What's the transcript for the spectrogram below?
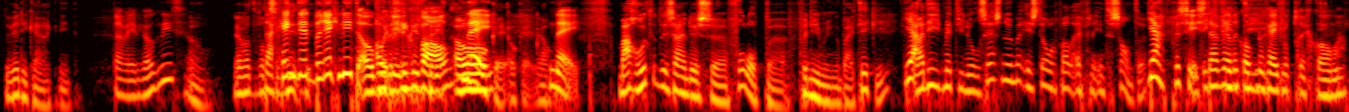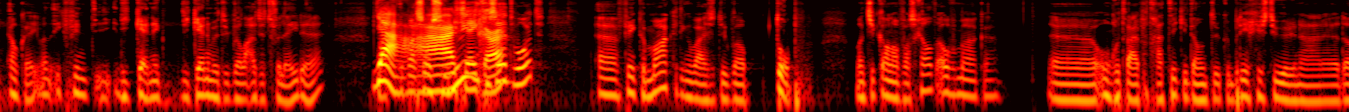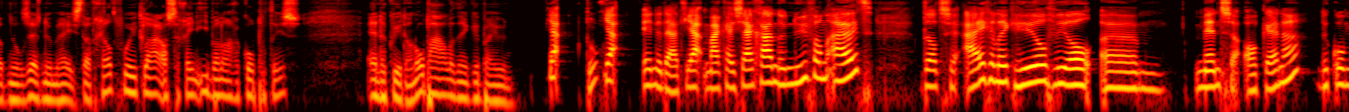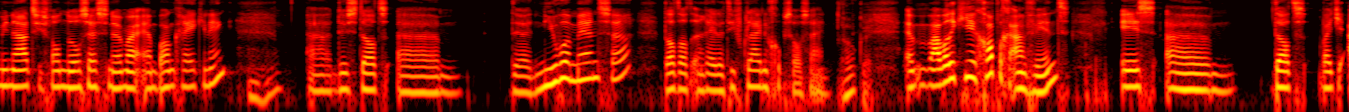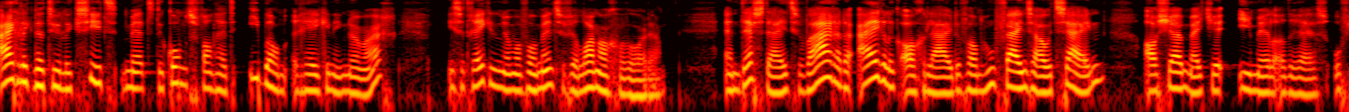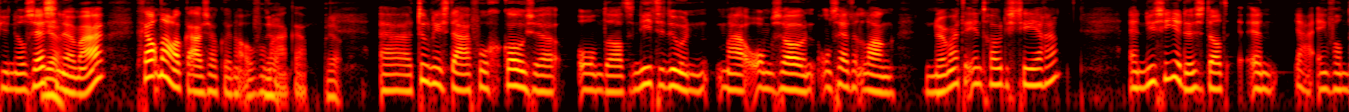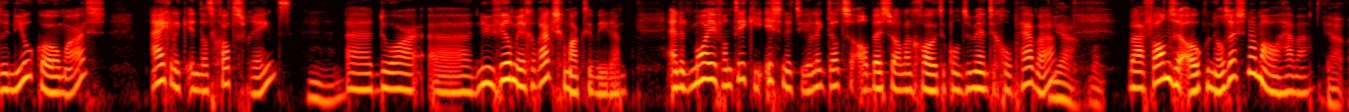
Dat weet ik eigenlijk niet. Dat weet ik ook niet. Oh. Nee, wat, wat Daar ging die- dit bericht niet over Oh, in ieder geval. bericht- Oh, nee. nee. Maar goed, er zijn dus eh, volop eh, vernieuwingen bij Tikkie. Ja. Maar die met die 06-nummer is toch wel even een interessante. Ja, precies. Ik Daar wil ik ook die- nog even op terugkomen. Oké, want ik vind, die, die, ken ik, die kennen we natuurlijk wel uit het verleden. Hè? Ja, maar, maar zoals die nu zeker. ingezet wordt, eh, vind ik een marketingwijze natuurlijk wel top. Want je kan alvast geld overmaken. Ongetwijfeld gaat Tikkie dan natuurlijk een berichtje sturen naar dat 06-nummer. Hey, staat geld voor je klaar als er geen IBAN aan gekoppeld is? En dan kun je dan ophalen, denk ik, bij hun. Ja. Toch? Ja, inderdaad. Ja, maar kijk, zij gaan er nu van uit dat ze eigenlijk heel veel ehm, mensen al kennen. De combinaties van 06-nummer en bankrekening. Mhm. Eh, dus dat ehm, de nieuwe mensen, dat dat een relatief kleine groep zal zijn. Oké. En, maar wat ik hier grappig aan vind, is ehm, dat wat je eigenlijk natuurlijk ziet met de komst van het IBAN-rekeningnummer, is het rekeningnummer voor mensen veel langer geworden. En destijds waren er eigenlijk al geluiden van hoe fijn zou het zijn als je met je e-mailadres of je 06-nummer geld naar elkaar zou kunnen overmaken. Ja. Eh, toen is daarvoor gekozen om dat niet te doen, maar om zo'n ontzettend lang nummer te introduceren. En nu zie je dus dat een, ja, een van de nieuwkomers eigenlijk in dat gat springt Mhm. eh, door eh, nu veel meer gebruiksgemak te bieden. En het mooie van Tikkie is natuurlijk dat ze al best wel een grote consumentengroep hebben, Ja, want, waarvan ze ook een 06-nummer al hebben. ja,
